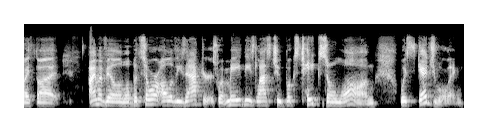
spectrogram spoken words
I thought." I'm available, but so are all of these actors. What made these last two books take so long was scheduling,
